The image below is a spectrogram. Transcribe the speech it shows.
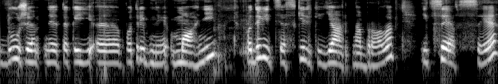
дуже е, такий е, потрібний магній. Подивіться, скільки я набрала. І це все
